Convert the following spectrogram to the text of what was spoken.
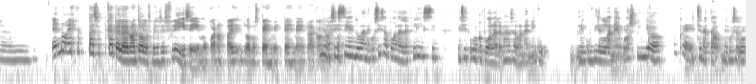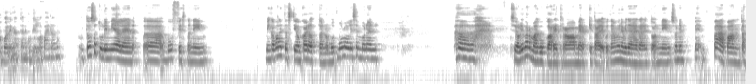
äm, en ole ehkä päässyt käpelöimään tollasta, missä on siis fleeceä mukana, tai tuommoista pehmi, pehmeämpää kangasta. Joo, siis siihen tulee niin kuin sisäpuolelle fliissi ja sitten ulkopuolelle vähän sellainen niin kuin, niin kuin villaneulospinta. Joo, okei. Et se, näyttää, niin kuin se ulkopuoli näyttää niin kuin villapaidalta. Tuossa tuli mieleen äh, Buffista, niin, minkä valitettavasti on kadottanut, mutta mulla oli semmoinen, äh, se oli varmaan joku Karitraa-merkki tai joku tämmöinen, mitä näitä nyt on, niin se on pääpanta,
